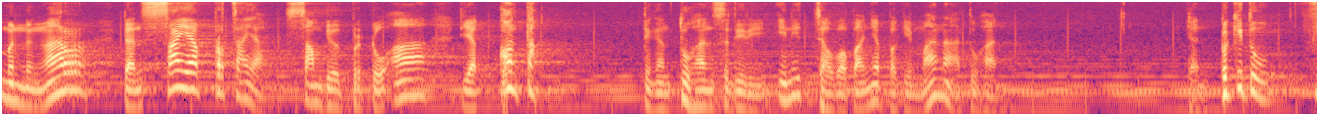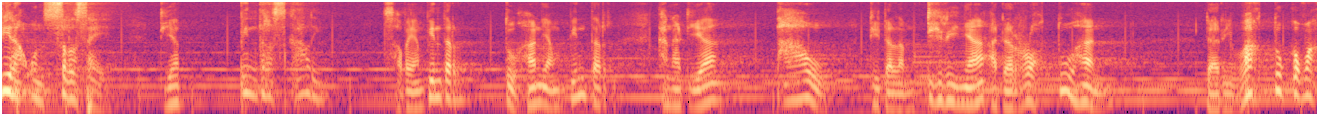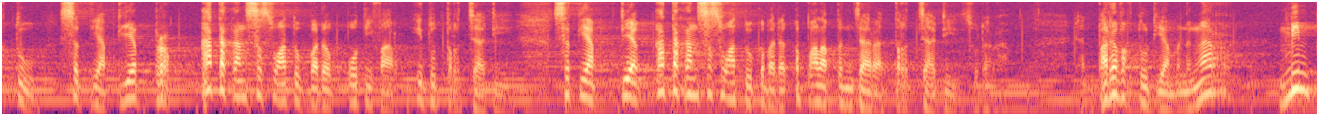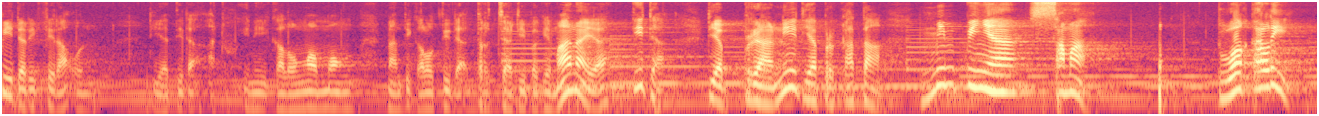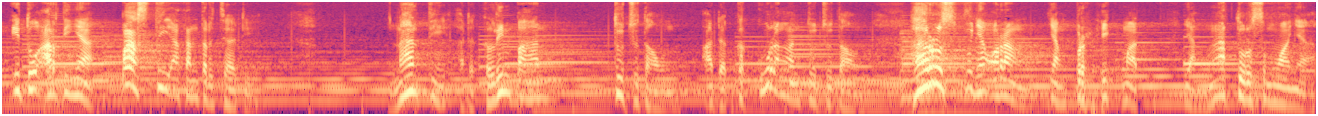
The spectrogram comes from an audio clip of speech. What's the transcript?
mendengar dan saya percaya sambil berdoa dia kontak dengan Tuhan sendiri. Ini jawabannya bagaimana Tuhan? Dan begitu Firaun selesai, dia pinter sekali. Siapa yang pinter? Tuhan yang pinter karena dia tahu di dalam dirinya ada roh Tuhan. Dari waktu ke waktu setiap dia berkatakan sesuatu kepada Potifar itu terjadi. Setiap dia katakan sesuatu kepada kepala penjara terjadi saudara. Dan pada waktu dia mendengar mimpi dari Firaun, dia tidak, aduh ini kalau ngomong nanti kalau tidak terjadi bagaimana ya? Tidak, dia berani dia berkata, mimpinya sama. Dua kali itu artinya pasti akan terjadi. Nanti ada kelimpahan tujuh tahun, ada kekurangan tujuh tahun. Harus punya orang yang berhikmat, yang ngatur semuanya.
